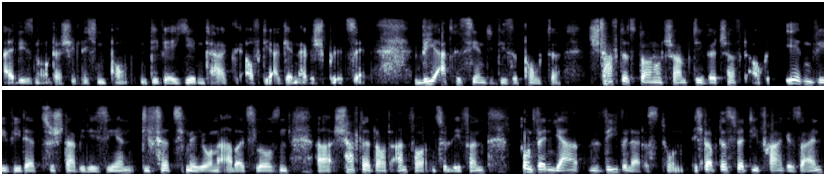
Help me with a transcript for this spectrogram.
all diesen unterschiedlichen Punkten, die wir jeden Tag auf die Agenda gespült sehen. Wie adressieren die diese Punkte? Schafft es Donald Trump, die Wirtschaft auch irgendwie wieder zu stabilisieren? Die 40 Millionen Arbeitslosen, äh, schafft er dort Antworten zu liefern? Und wenn ja, wie will er das tun? Ich glaube, das wird die Frage sein.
